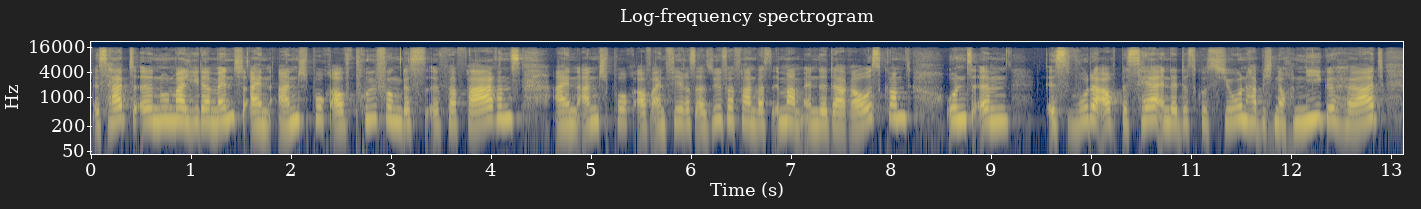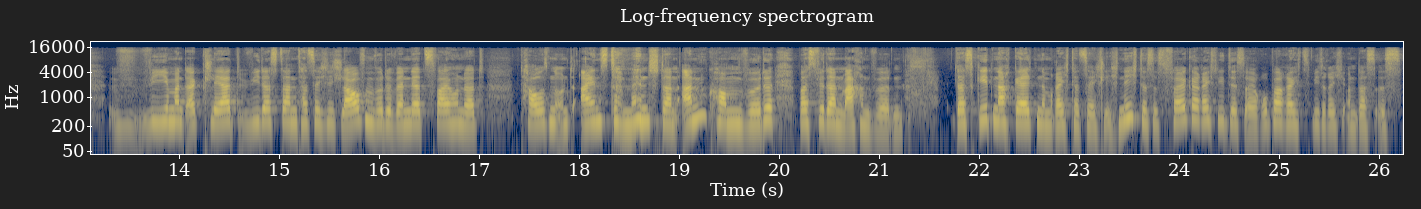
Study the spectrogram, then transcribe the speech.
Es hat äh, nun mal jeder Mensch einen Anspruch auf Prüfung des äh, Verfahrens, einen Anspruch auf ein faires Asylverfahren, was immer am Ende da rauskommt und ähm, es wurde auch bisher in der Diskussion, habe ich noch nie gehört, wie jemand erklärt, wie das dann tatsächlich laufen würde, wenn der 200.000 und einste Mensch dann ankommen würde, was wir dann machen würden. Das geht nach geltendem Recht tatsächlich nicht. Das ist völkerrechtlich, das ist europarechtswidrig und das ist,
